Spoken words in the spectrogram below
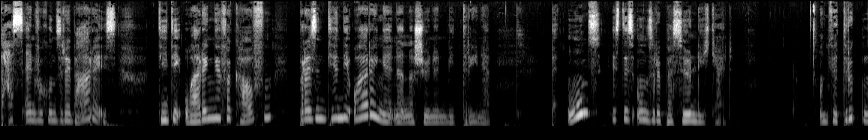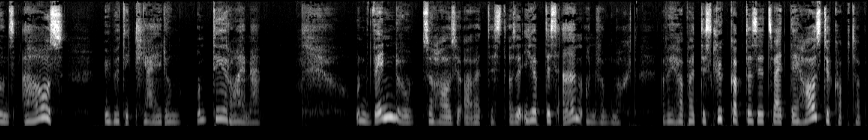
das einfach unsere Ware ist. Die, die Ohrringe verkaufen, präsentieren die Ohrringe in einer schönen Vitrine. Bei uns ist es unsere Persönlichkeit. Und wir drücken uns aus über die Kleidung und die Räume. Und wenn du zu Hause arbeitest, also ich habe das auch am Anfang gemacht, aber ich habe halt das Glück gehabt, dass ich eine zweite Haustür gehabt habe.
